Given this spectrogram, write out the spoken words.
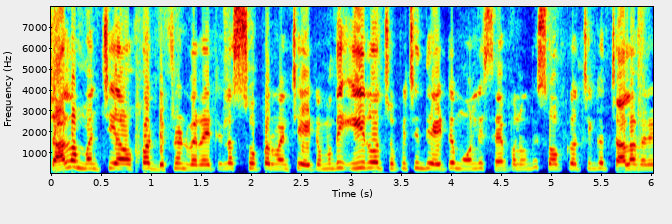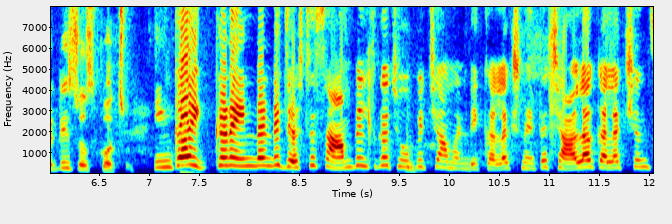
చాలా మంచి ఆఫర్ డిఫరెంట్ వెరైటీలో సూపర్ మంచి ఐటమ్ ఉంది. ఈ రోజు చూపించింది ఐటమ్ ఓన్లీ శాంపుల్ ఉంది. సోప్ వచ్చి ఇంకా చాలా వెరైటీస్ చూసుకోవచ్చు. ఇంకా ఇక్కడ ఏంటంటే జస్ట్ శాంపిల్స్గా చూపించామండి. కలెక్షన్ అయితే చాలా collections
